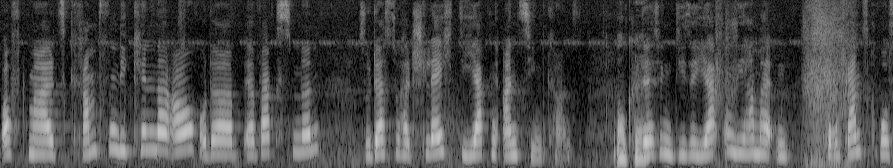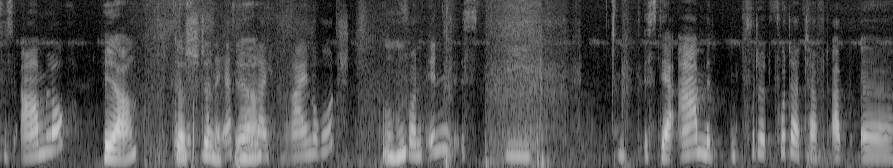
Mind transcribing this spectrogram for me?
oftmals krampfen die Kinder auch oder Erwachsenen, sodass du halt schlecht die Jacken anziehen kannst. Okay. Deswegen diese Jacken, die haben halt ein ganz großes Armloch, Ja, das stimmt. man erstmal Ja. Mhm. leicht reinrutscht. Von innen ist, die, ist der Arm mit Futter, Futtertaft ab, äh,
